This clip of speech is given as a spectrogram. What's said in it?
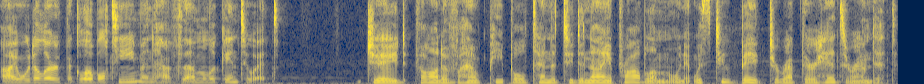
I would alert the global team and have them look into it. Jade thought of how people tended to deny a problem when it was too big to wrap their heads around it.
